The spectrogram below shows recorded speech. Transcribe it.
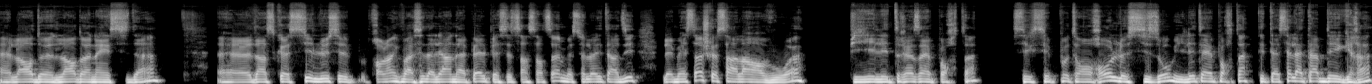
euh, lors de lors d'un incident. Euh, dans ce cas-ci, lui, c'est probablement qu'il va essayer d'aller en appel puis essayer de s'en sortir. Mais cela étant dit, le message que ça l'envoie, puis il est très important. C'est que c'est ton rôle de ciseau, il est important. Tu es assis à la table des grands.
